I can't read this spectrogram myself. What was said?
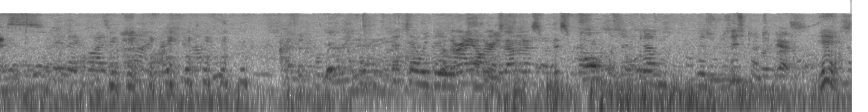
I had a good. That's how we do Are there any other it. examiners for this form? Oh, it doesn't, resistant. Yes. Yes.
